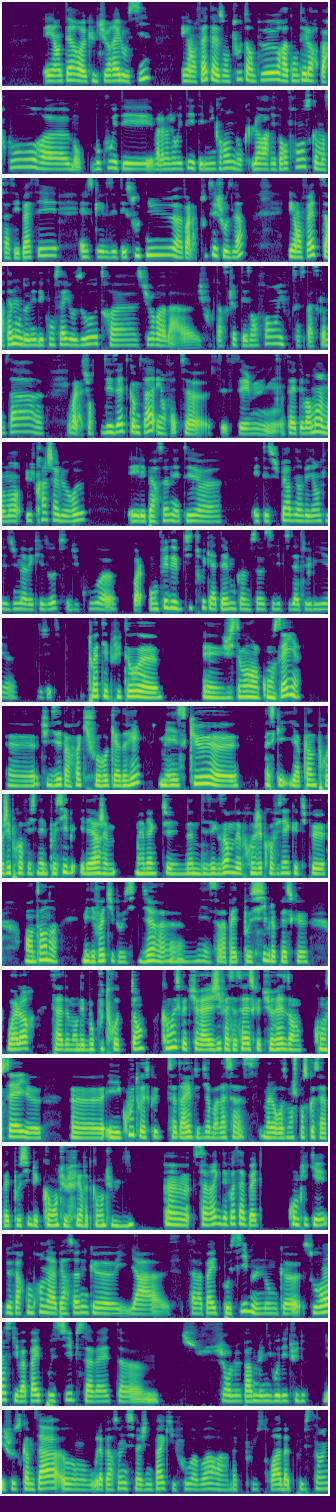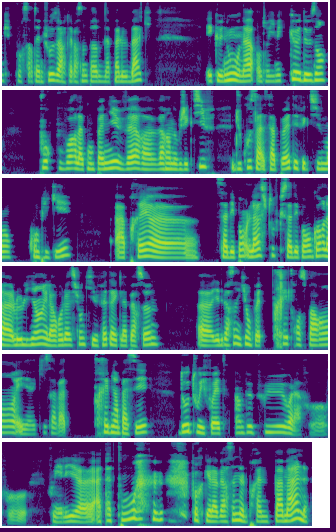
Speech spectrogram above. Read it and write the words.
et interculturel aussi. Et en fait, elles ont toutes un peu raconté leur parcours. Euh, bon, beaucoup étaient, enfin, la majorité étaient migrantes, donc leur arrivée en France, comment ça s'est passé, est-ce qu'elles étaient soutenues, euh, voilà, toutes ces choses-là. Et en fait, certaines ont donné des conseils aux autres euh, sur, bah, il faut que tu inscrives tes enfants, il faut que ça se passe comme ça, voilà, sur des aides comme ça. Et en fait, c'est, ça a été vraiment un moment ultra chaleureux et les personnes étaient, étaient super bienveillantes les unes avec les autres. Du coup, voilà, on fait des petits trucs à thème comme ça aussi, des petits ateliers euh, de ce type. Toi, tu es plutôt euh, euh, justement dans le conseil. tu disais parfois qu'il faut recadrer, mais est-ce que parce qu'il y a plein de projets professionnels possibles, et d'ailleurs j'aimerais bien que tu donnes des exemples de projets professionnels que tu peux entendre, mais des fois tu peux aussi te dire mais ça va pas être possible parce que ou alors ça a demandé beaucoup trop de temps. Comment est-ce que tu réagis face à ça? Est-ce que tu restes dans le conseil euh, et l'écoute ou est-ce que ça t'arrive de dire bah là ça malheureusement je pense que ça va pas être possible et comment tu le fais en fait comment tu le dis euh, c'est vrai que des fois ça peut être compliqué de faire comprendre à la personne que y a ça va pas être possible. Donc euh, souvent ce qui va pas être possible ça va être sur le par exemple le niveau d'études des choses comme ça où la personne ne s'imagine pas qu'il faut avoir un bac plus 3 bac plus 5 pour certaines choses alors que la personne par exemple n'a pas le bac et que nous on a entre guillemets que deux ans pour pouvoir l'accompagner vers, euh, vers un objectif. Du coup, ça, ça peut être effectivement compliqué. Après, euh, ça dépend. Là, je trouve que ça dépend encore le lien et la relation qui est faite avec la personne. Euh, il y a des personnes avec qui on peut être très transparent et avec qui ça va très bien passer. D'autres où il faut être un peu plus, voilà, faut, faut, faut y aller à tâtons pour que la personne ne le prenne pas mal.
